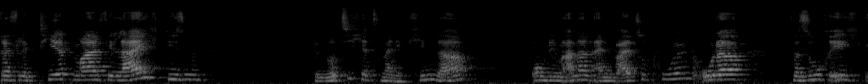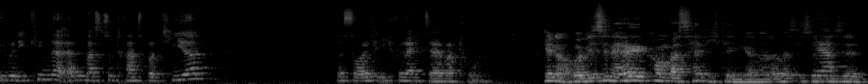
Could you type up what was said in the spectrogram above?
reflektiert mal vielleicht diesen, benutze ich jetzt meine Kinder, um dem anderen einen Ball zu pulen? Oder versuche ich über die Kinder irgendwas zu transportieren? Das sollte ich vielleicht selber tun. Genau, aber wir sind hergekommen, was hätte ich denn gerne? Oder was ist so Ja. diese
